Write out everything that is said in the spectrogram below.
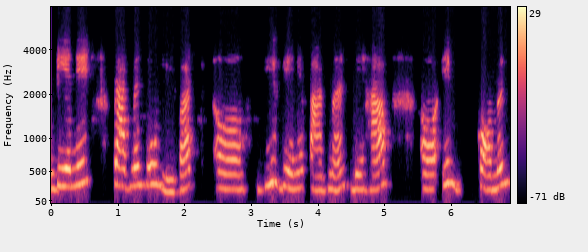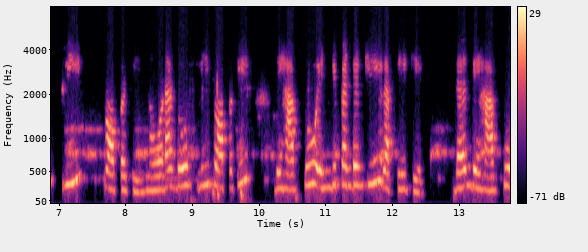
DNA fragments only, but uh, these DNA fragments, they have uh, in common three properties. Now, what are those three properties? They have to independently replicate. Then they have to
